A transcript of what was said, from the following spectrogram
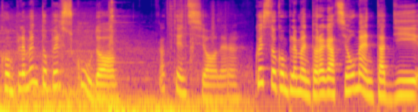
complemento per scudo. Attenzione. Questo complemento, ragazzi, aumenta di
